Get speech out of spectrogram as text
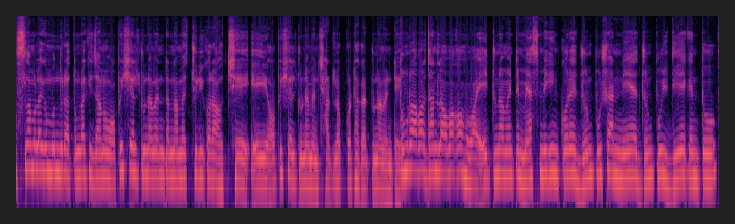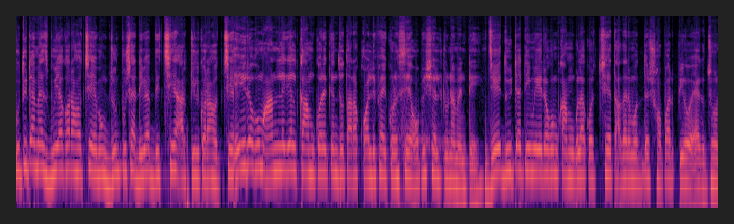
আসসালামু আলাইকুম বন্ধুরা, তোমরা কি জানো অফিসিয়াল টুর্নামেন্টের নামে চুরি করা হচ্ছে? এই অফিসিয়াল টুর্নামেন্ট ষাট লক্ষ টাকার টুর্নামেন্টে তোমরা আবার জানলে অবাক হবা এই টুর্নামেন্টে ম্যাচ মেকিং করে জুন পুষার নিয়ে জুন পুষ দিয়ে কিন্তু প্রতিটা ম্যাচ বুয়া করা হচ্ছে এবং জুন পুষার রিভাইভ দিচ্ছে আর কিল করা হচ্ছে। এইরকম আনলিগেল কাম করে কিন্তু তারা কোয়ালিফাই করেছে অফিসিয়াল টুর্নামেন্টে যে দুইটা টিম এইরকম কামগুলা করছে, তাদের মধ্যে সবার প্রিয় একজন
